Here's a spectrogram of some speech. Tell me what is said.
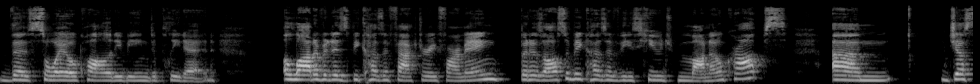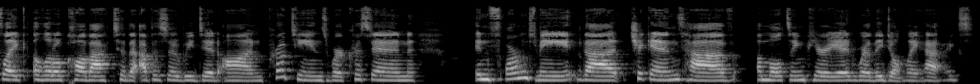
the soil quality being depleted, a lot of it is because of factory farming, but is also because of these huge monocrops. Um, just like a little callback to the episode we did on proteins, where Kristen informed me that chickens have a molting period where they don't lay eggs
